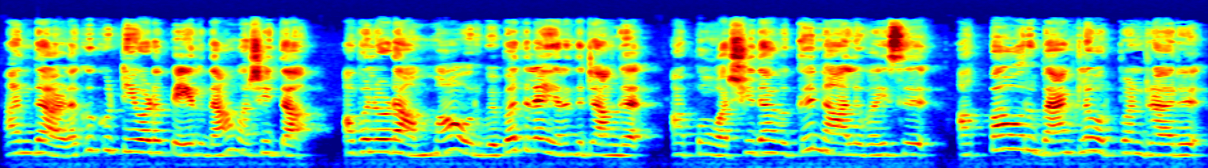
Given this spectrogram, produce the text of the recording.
அந்த அழகு குட்டியோட பேர் தான் வர்ஷிதா. அவளோட அம்மா ஒரு விபத்துல இறந்துட்டாங்க. அப்போ வர்ஷிதாவுக்கு நாலு வயசு. அப்பா ஒரு பேங்க்ல ஒர்க் பண்றாரு.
